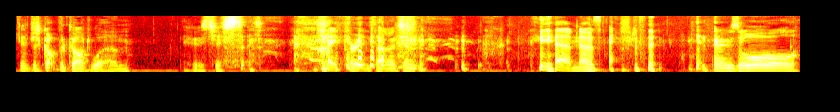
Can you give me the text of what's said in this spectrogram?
They've just got the god worm, who's just hyper intelligent. yeah, knows everything. it knows all,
